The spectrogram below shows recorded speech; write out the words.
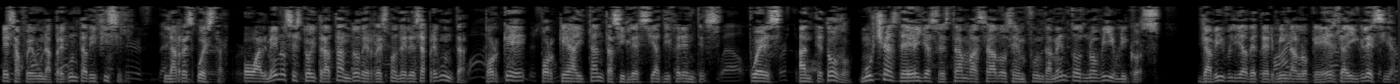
Esa fue una pregunta difícil. La respuesta, o al menos estoy tratando de responder esa pregunta, ¿por qué? ¿Por qué hay tantas iglesias diferentes? Pues, ante todo, muchas de ellas están basados en fundamentos no bíblicos. La Biblia determina lo que es la iglesia,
